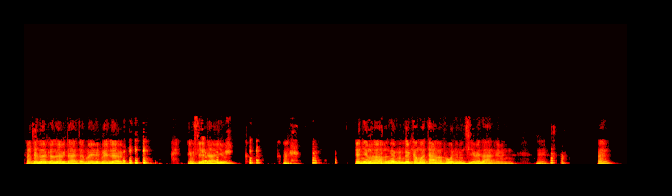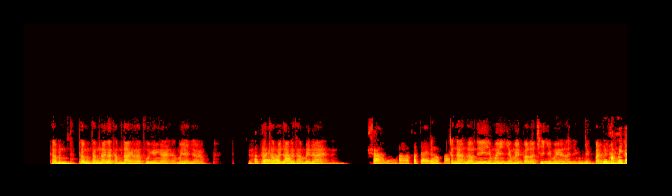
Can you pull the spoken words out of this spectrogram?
ถ้าจะเลิกก็เลิกได้ แต่ไม่ไม่เลิก ยังเสียดายอยู่งั้นอย่ามาเรื่องเรื่องคำว่าท่ามาพูดให้มันเสียเวลาเลยมันถ้ามันถ้ามันทำได้ก็ทำได้ก็พูดง่ายๆนะไม่อยากจะถ้าทำไม่ได้ก็ทำไม่ได้มัน ค่ะหลวงพ่อเข้าใจแล้วค่ะขนาดเรานี่ยังไม่ยังไม่ปาราชิกยังไม่อะไรยังยังไปไม่ทำไม่ได้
